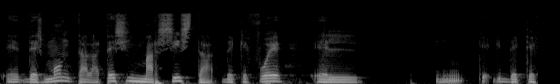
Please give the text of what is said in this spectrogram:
eh, desmonta la tesis marxista de que fue el de, que,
